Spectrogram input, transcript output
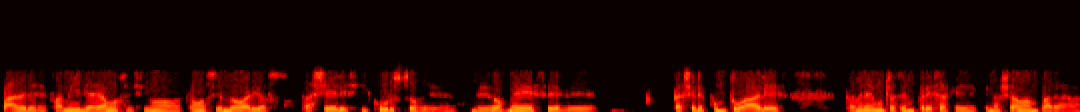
padres de familia, digamos, hicimos, estamos haciendo varios talleres y cursos de, dos meses, de talleres puntuales. También hay muchas empresas que, nos llaman para,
